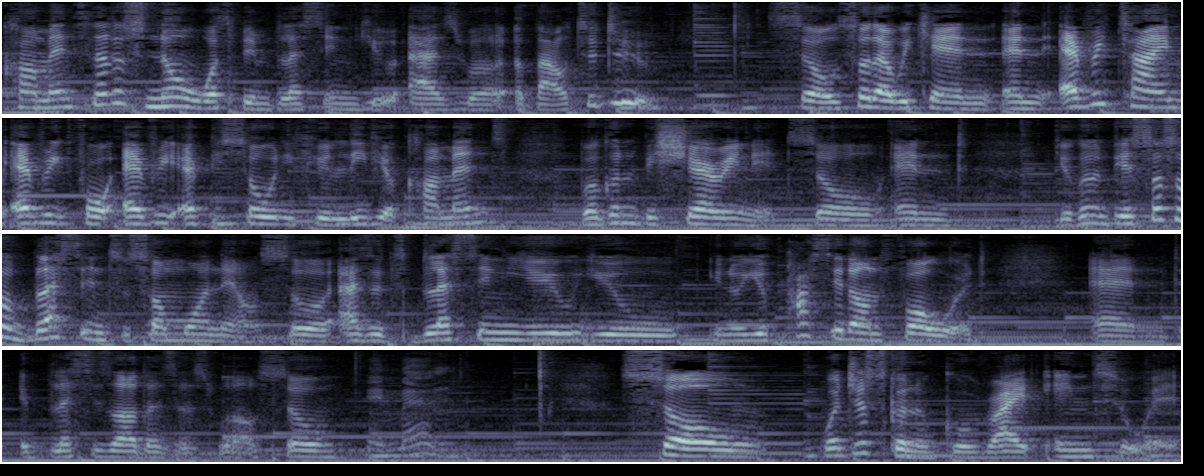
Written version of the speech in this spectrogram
comments. Let us know what's been blessing you as we're about to do. So so that we can and every time, every for every episode, if you leave your comment, we're gonna be sharing it. So and you're gonna be a source of blessing to someone else. So as it's blessing you, you you know you pass it on forward, and it blesses others as well. So Amen. so we're just gonna go right into it.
